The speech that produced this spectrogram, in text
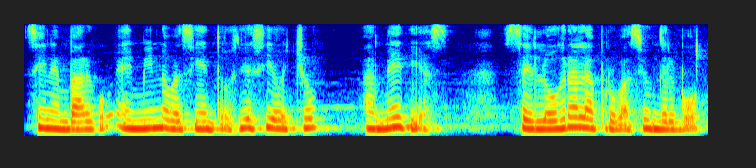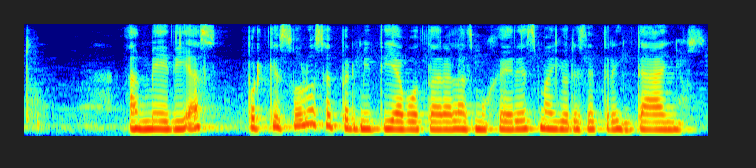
Sin embargo, en 1918, a medias, se logra la aprobación del voto a medias porque solo se permitía votar a las mujeres mayores de 30 años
